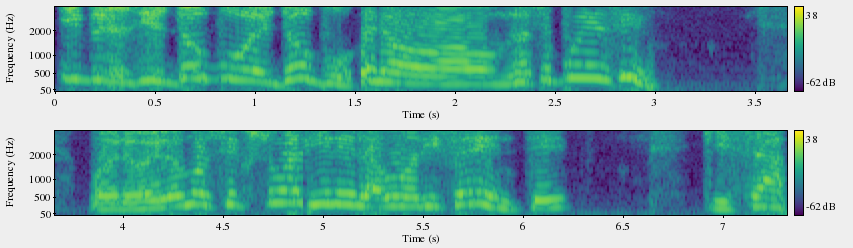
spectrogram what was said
¿Y pero si es topu es topu? Bueno, no se puede decir. Bueno, el homosexual tiene la voz diferente, quizás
